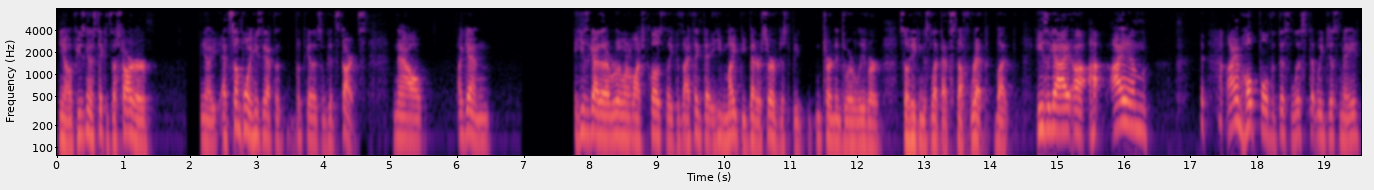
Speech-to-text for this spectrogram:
you know if he's going to stick as a starter, you know at some point he's going to have to put together some good starts. Now, again, he's a guy that I really want to watch closely because I think that he might be better served just to be turned into a reliever so he can just let that stuff rip. But he's a guy, uh, I, I am, I am hopeful that this list that we just made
